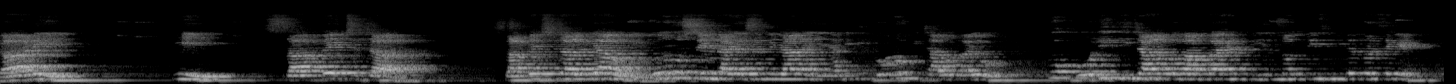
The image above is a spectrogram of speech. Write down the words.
गाड़ी की सापेक्ष चाल। सापेक्ष चाल क्या होगी? दोनों सेम डायरेक्शन में जा रही है। यानी कि दोनों की चालों का योग। तो गोली की चाल तो आपका है? 330 मीटर पर सेकेंड।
